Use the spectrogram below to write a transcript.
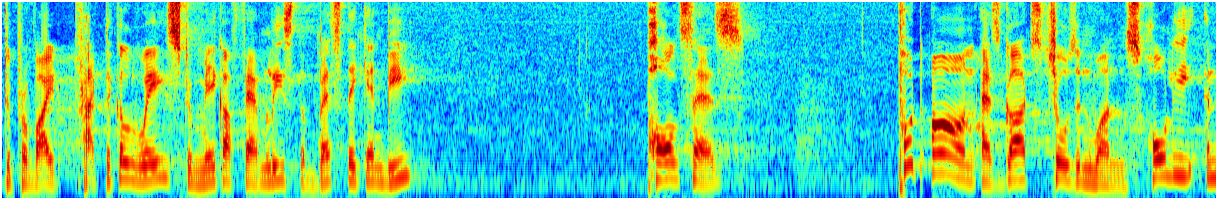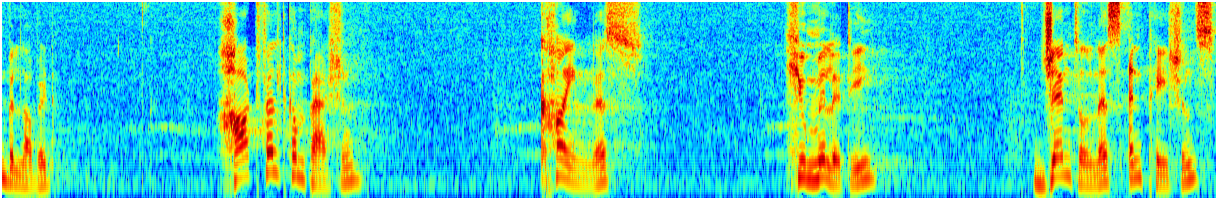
to provide practical ways to make our families the best they can be. Paul says, Put on as God's chosen ones, holy and beloved, heartfelt compassion, kindness, humility, gentleness, and patience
